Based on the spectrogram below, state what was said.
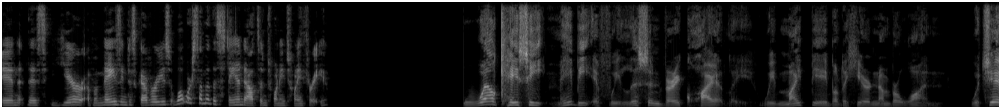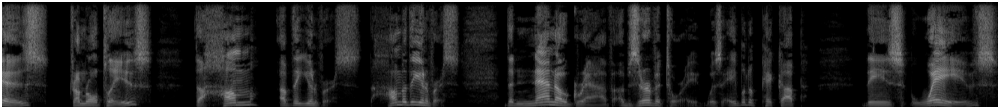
in this year of amazing discoveries, what were some of the standouts in 2023? Well, Casey, maybe if we listen very quietly, we might be able to hear number one, which is, drumroll please, the hum of the universe. The hum of the universe. The Nanograv Observatory was able to pick up these waves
